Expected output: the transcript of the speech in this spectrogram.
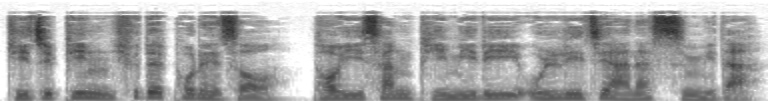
뒤집힌 휴대폰에서 더 이상 비밀이 울리지 않았습니다.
